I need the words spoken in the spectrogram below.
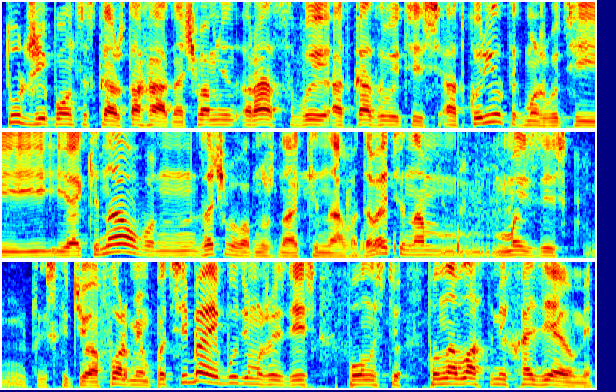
тут же японцы скажут, ага, значит, вам раз вы отказываетесь от Курил, так, может быть, и, и Окинава, зачем вам нужна Окинава? Давайте нам, мы здесь, так сказать, ее оформим под себя и будем уже здесь полностью полновластными хозяевами хозяевами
